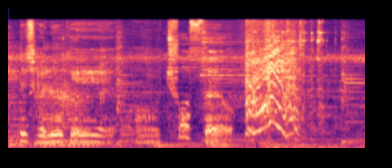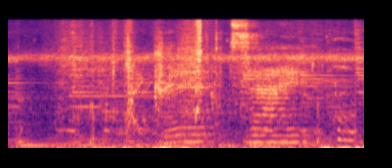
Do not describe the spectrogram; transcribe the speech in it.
근데 저녁에 어, 추웠어요. Oh.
